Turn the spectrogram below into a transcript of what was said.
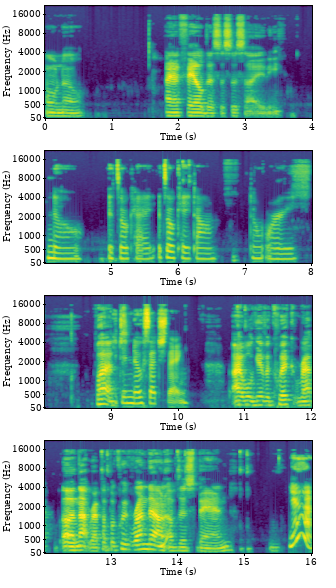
Oh no, I have failed as a society. No, it's okay. It's okay, Tom. Don't worry. You did no such thing. I will give a quick wrap, uh, not wrap up, a quick rundown of this band. Yeah.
